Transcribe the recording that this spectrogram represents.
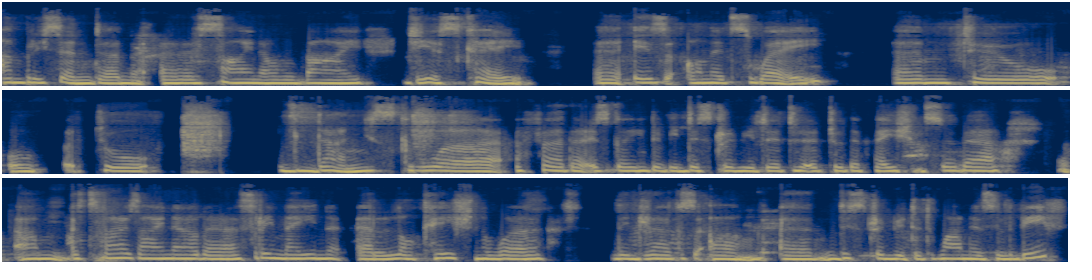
ambrisentan uh, signed on by GSK uh, is on its way um, to to Gdansk, where further is going to be distributed to, to the patients. So there, um, as far as I know, there are three main uh, locations where the drugs are uh, distributed. One is Lviv,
